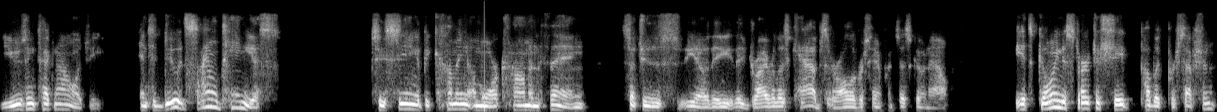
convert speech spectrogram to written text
using technology and to do it simultaneous to seeing it becoming a more common thing such as you know the the driverless cabs that are all over San Francisco now it's going to start to shape public perception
